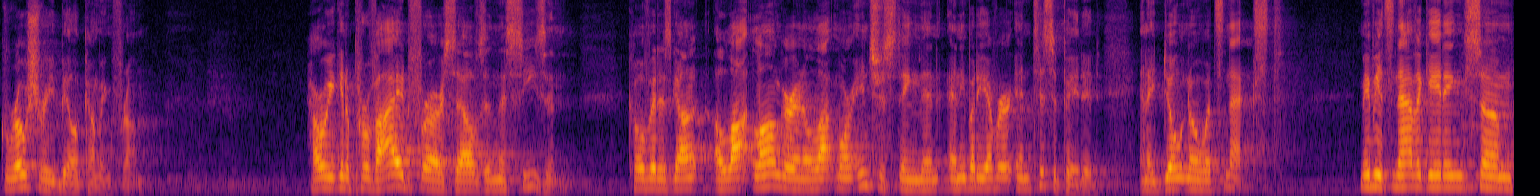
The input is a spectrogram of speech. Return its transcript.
grocery bill coming from? How are we going to provide for ourselves in this season? COVID has got a lot longer and a lot more interesting than anybody ever anticipated, and I don't know what's next. Maybe it's navigating some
